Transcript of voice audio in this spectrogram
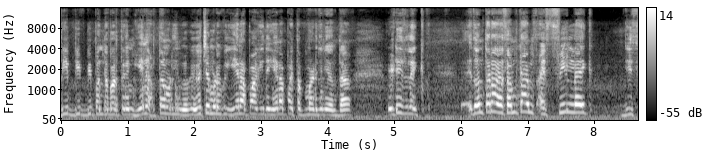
ಬೀಪ್, ಬಿಪ್ ಬಿಪ್ ಅಂತ ಬರುತ್ತೆ. ನಿಮ್ಗೆ ಏನು ಅರ್ಥ ಮಾಡಿ ಯೋಚನೆ ಮಾಡಬೇಕು, ಏನಪ್ಪ ಆಗಿದೆ, ಏನಪ್ಪ ತಪ್ಪು ಮಾಡಿದ್ದೀನಿ ಅಂತ. ಇಟ್ ಈಸ್ ಲೈಕ್ ಇದೊಂಥರ sometimes I feel like this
